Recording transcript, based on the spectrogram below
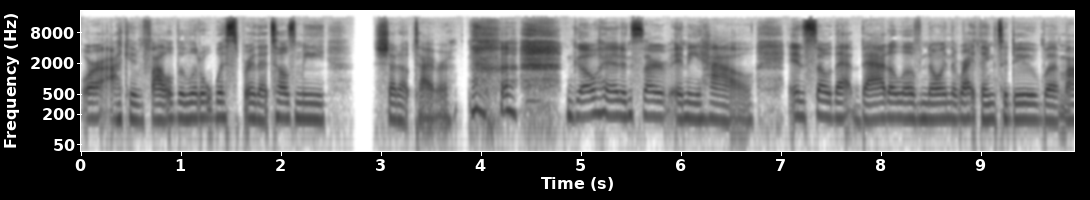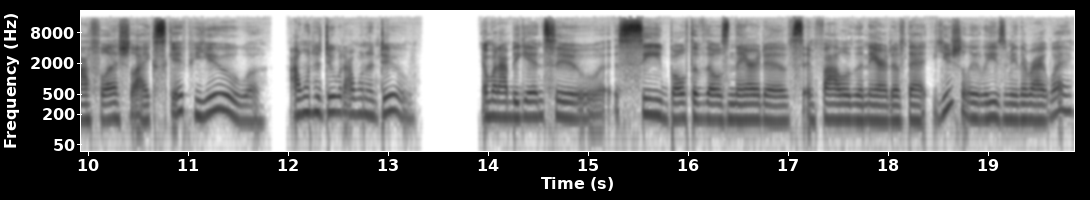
or I can follow the little whisper that tells me shut up, Tyra. Go ahead and serve anyhow. And so that battle of knowing the right thing to do, but my flesh like, skip you. I want to do what I want to do. And when I begin to see both of those narratives and follow the narrative that usually leaves me the right way,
